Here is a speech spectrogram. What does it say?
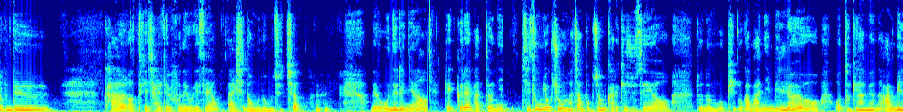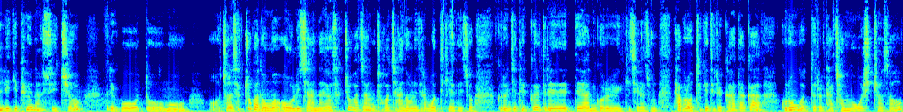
여러분들. 가을 어떻게 잘들 보내고 계세요? 날씨 너무너무 좋죠? 네, 오늘은요. 댓글에 봤더니 지속력 좋은 화장법 좀 가르쳐 주세요. 또는 뭐 피부가 많이 밀려요. 어떻게 하면 안 밀리게 표현할 수 있죠? 그리고 또뭐 어, 저는 색조가 너무 어울리지 않아요. 색조 화장 저같이 안 어울리는 사람은 어떻게 해야 되죠? 그런 이제 댓글들에 대한 거를 이렇게 제가 좀 답을 어떻게 드릴까 하다가 그런 것들을 다 접목을 시켜서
